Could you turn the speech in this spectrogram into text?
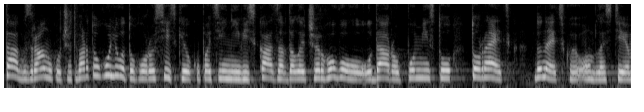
Так, зранку 4 лютого російські окупаційні війська завдали чергового удару по місту Торецьк Донецької області,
